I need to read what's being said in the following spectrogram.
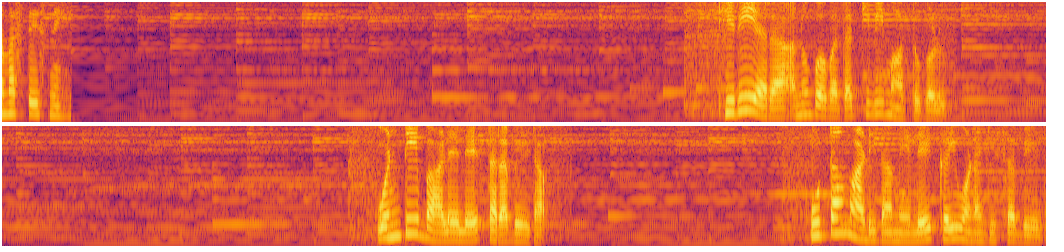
ನಮಸ್ತೆ ಸ್ನೇಹಿ. ಹಿರಿಯರ ಅನುಭವದ ಕಿವಿ ಮಾತುಗಳು. ಒಂಟಿ ಬಾಳೆಲೆ ತರಬೇಡ. ಊಟ ಮಾಡಿದ ಮೇಲೆ ಕೈ ಒಣಗಿಸಬೇಡ.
